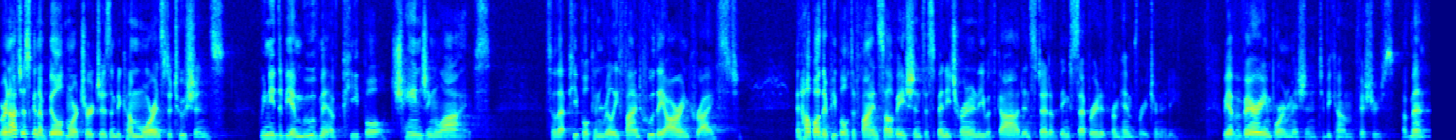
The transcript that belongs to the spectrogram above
We're not just going to build more churches and become more institutions. We need to be a movement of people changing lives so that people can really find who they are in Christ and help other people to find salvation to spend eternity with God instead of being separated from Him for eternity. We have a very important mission to become fishers of men.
